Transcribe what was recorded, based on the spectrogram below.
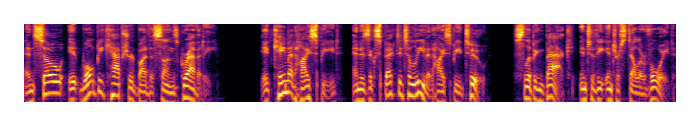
and so it won't be captured by the Sun's gravity. It came at high speed and is expected to leave at high speed too, slipping back into the interstellar void.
